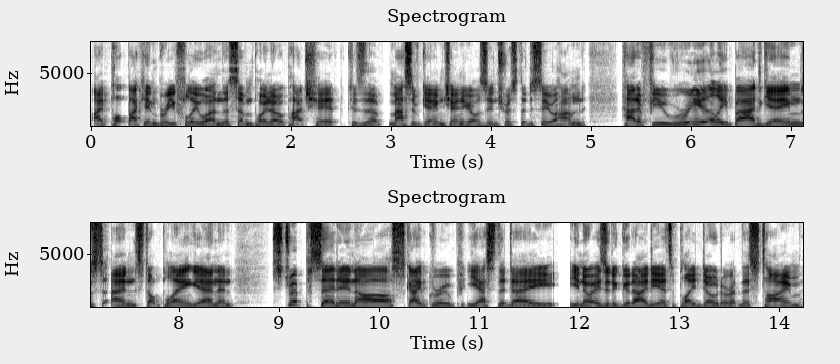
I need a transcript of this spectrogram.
I popped back in briefly when the 7.0 patch hit because the massive game changing. I was interested to see what happened. Had a few really bad games and stopped playing again. And Strip said in our Skype group yesterday, you know, is it a good idea to play Dota at this time?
